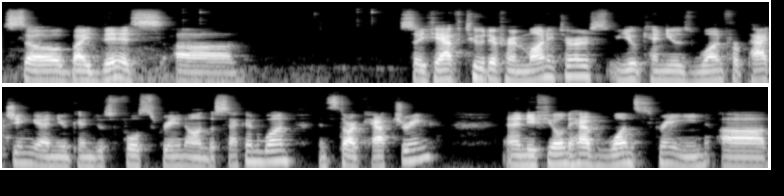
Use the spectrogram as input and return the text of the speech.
So by this, uh, so if you have two different monitors, you can use one for patching and you can just full screen on the second one and start capturing. And if you only have one screen, uh,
